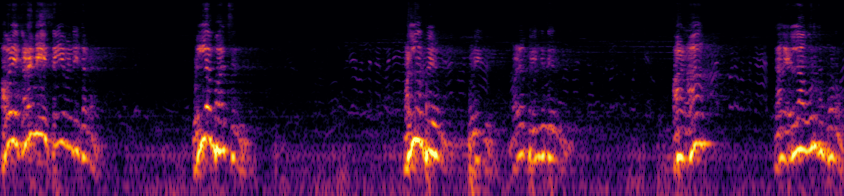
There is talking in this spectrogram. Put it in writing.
அவருடைய கடமையை செய்ய வேண்டியதான வெள்ளம் பாய்ச்சது வெள்ளம் பெய்யும். பெய்யுது மழை பெய்ஞ்சிட்டே இருக்கு. ஆனா நாங்க எல்லா ஊருக்கும் போனோம்.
